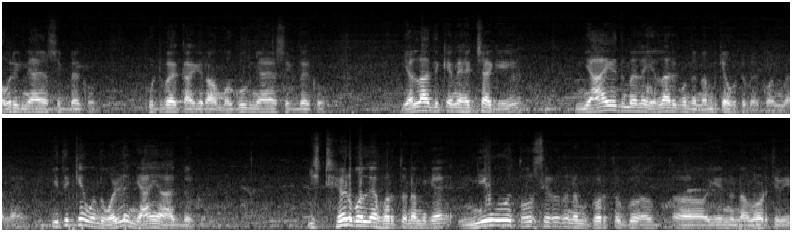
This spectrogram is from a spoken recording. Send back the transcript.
ಅವ್ರಿಗೆ ನ್ಯಾಯ ಸಿಗಬೇಕು ಹುಟ್ಟಬೇಕಾಗಿರೋ ಆ ಮಗುಗೆ ನ್ಯಾಯ ಸಿಗಬೇಕು. ಎಲ್ಲದಕ್ಕೇ ಹೆಚ್ಚಾಗಿ ನ್ಯಾಯದ ಮೇಲೆ ಎಲ್ಲರಿಗೂ ಒಂದು ನಂಬಿಕೆ ಹುಟ್ಟಬೇಕು ಅಂದಮೇಲೆ ಇದಕ್ಕೆ ಒಂದು ಒಳ್ಳೆ ನ್ಯಾಯ ಆಗಬೇಕು. ಇಷ್ಟು ಹೇಳಬಲ್ಲೆ ಹೊರತು ನಮಗೆ, ನೀವು ತೋರಿಸಿರೋದು ನಮ್ಗೆ ಗೊತ್ತು ಏನು ನಾವು ನೋಡ್ತೀವಿ.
